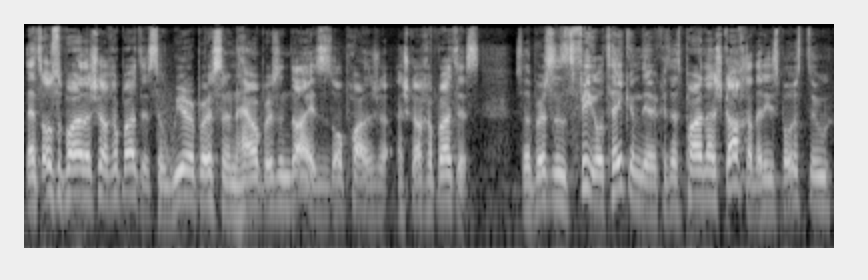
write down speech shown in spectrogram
That's also part of the Ashkacha Pratis. So where a person and how a person dies is all part of the Ashkacha Pratis. So the person's feet will take him there because that's part of the Ashkacha that he's supposed to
